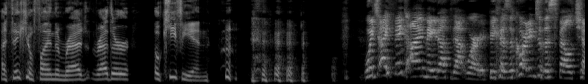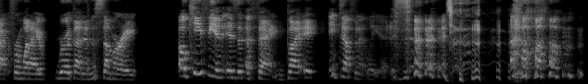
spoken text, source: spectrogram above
I think you'll find them rad- rather O'Keefean. Which I think I made up that word because according to the spell check from when I wrote that in the summary, O'Keefean isn't a thing, but it, it definitely is. um,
